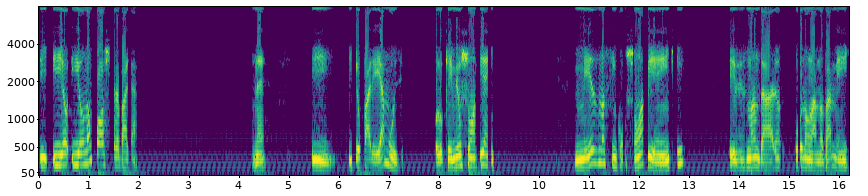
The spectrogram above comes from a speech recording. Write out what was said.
E, e, eu, e eu não posso trabalhar, né? E, e eu parei a música, coloquei meu som ambiente. Mesmo assim, com som ambiente, eles mandaram, foram lá novamente,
